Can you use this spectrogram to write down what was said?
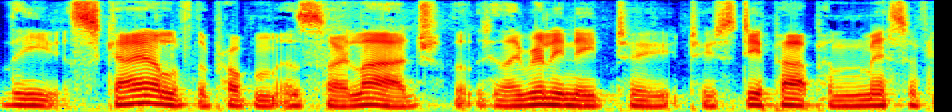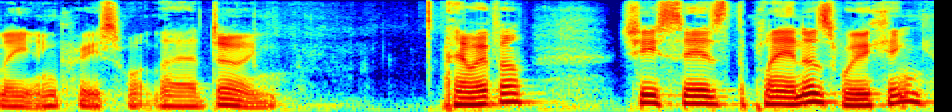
the scale of the problem is so large that they really need to, to step up and massively increase what they are doing. However, she says the plan is working.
